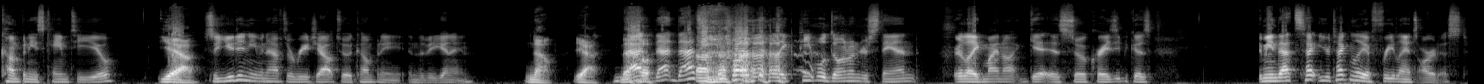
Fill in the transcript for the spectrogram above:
companies came to you. yeah, So you didn't even have to reach out to a company in the beginning. no, yeah, no, That that that's the part that like people don't understand or like might not get is so crazy because I mean that's tech you're technically a freelance artist,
